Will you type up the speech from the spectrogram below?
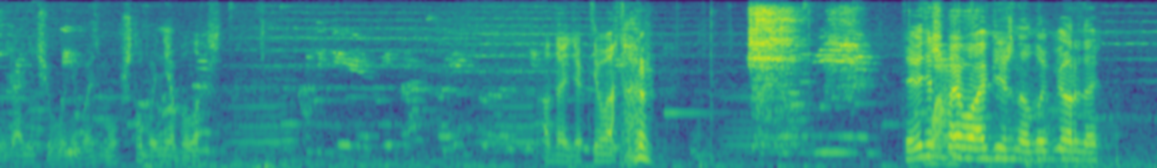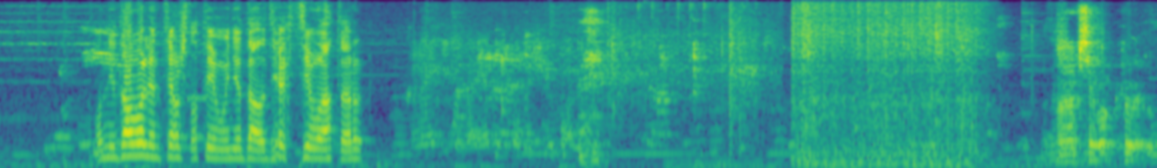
Я ничего не возьму, чтобы не было. Отдай деактиватор. Ты видишь Май. моего обиженного Бёрда? Он недоволен тем, что ты ему не дал деактиватор. А, всего кто,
